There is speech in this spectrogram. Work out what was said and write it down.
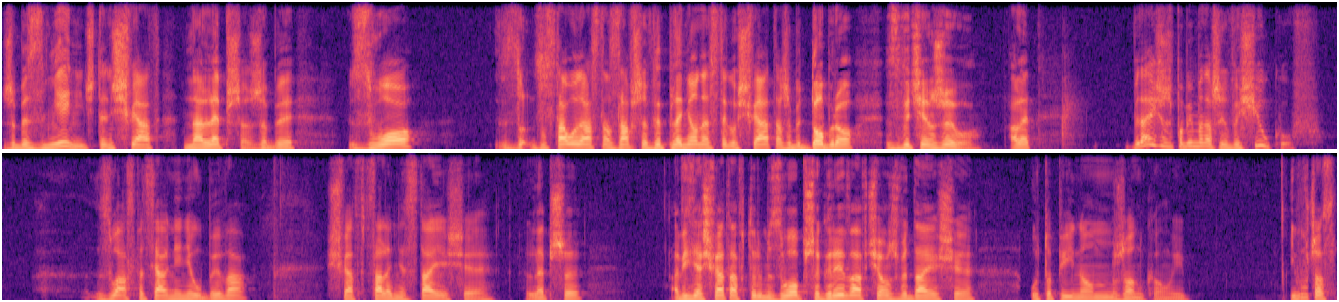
żeby zmienić ten świat na lepsze, żeby zło zostało raz na zawsze wyplenione z tego świata, żeby dobro zwyciężyło. Ale wydaje się, że pomimo naszych wysiłków zła specjalnie nie ubywa, świat wcale nie staje się lepszy a wizja świata, w którym zło przegrywa, wciąż wydaje się utopijną mrzonką. I, i wówczas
